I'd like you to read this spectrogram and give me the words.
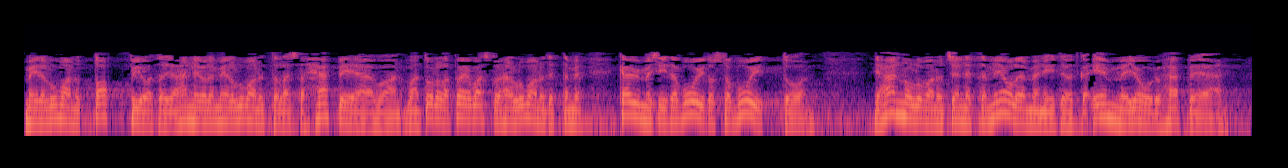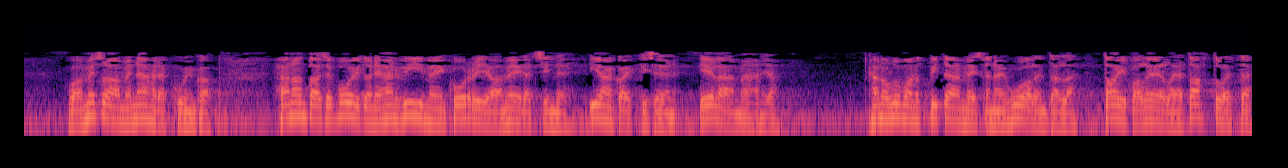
meille luvannut tappiota ja hän ei ole meille luvannut tällaista häpeää, vaan, vaan todella päinvastoin hän on luvannut, että me käymme siitä voitosta voittoon. Ja hän on luvannut sen, että me olemme niitä, jotka emme joudu häpeään vaan me saamme nähdä, kuinka hän antaa sen voiton ja hän viimein korjaa meidät sinne iankaikkiseen elämään. Ja hän on luvannut pitää meistä näin huolen tällä taipaleella ja tahtoo, että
